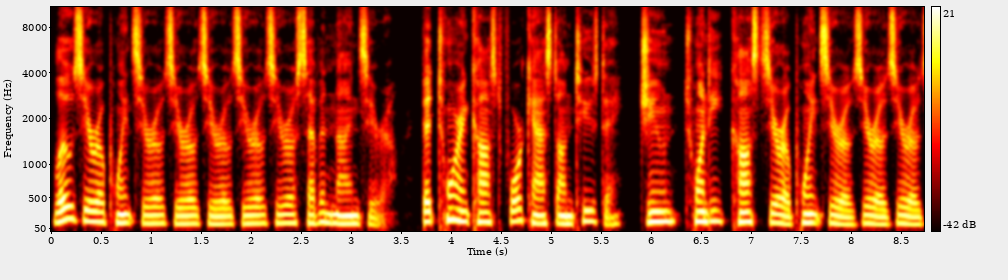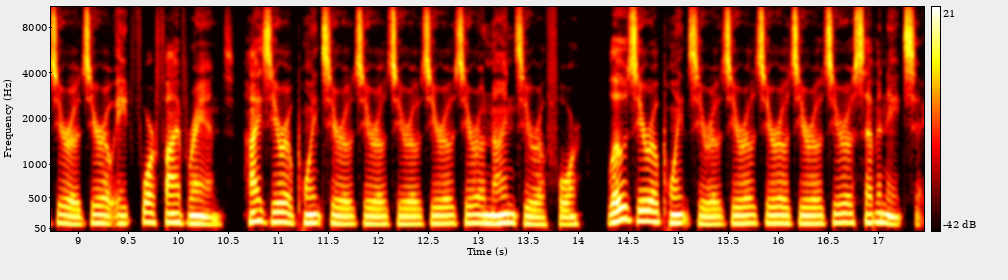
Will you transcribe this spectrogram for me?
low 0.0000790. BitTorrent cost forecast on Tuesday, June 20, cost 0.0000845 rands, high 0.0000904, low 0.0000786.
